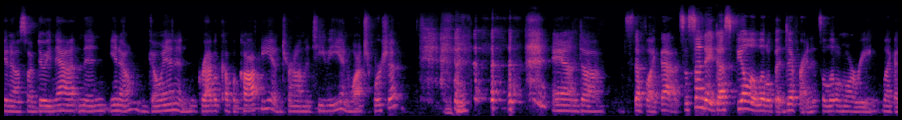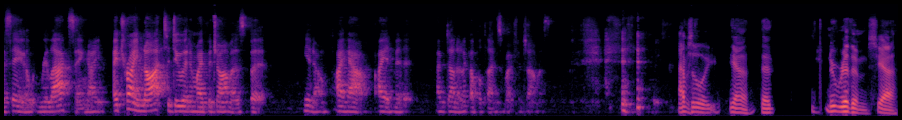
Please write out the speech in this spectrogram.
you know, so I'm doing that, and then you know, go in and grab a cup of coffee and turn on the TV and watch worship. Mm-hmm. and uh, stuff like that. So Sunday does feel a little bit different. It's a little more re, like I say, relaxing. I, I try not to do it in my pajamas, but you know, I have, I admit it. I've done it a couple times in my pajamas. Absolutely. Yeah. The new rhythms. Yeah.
